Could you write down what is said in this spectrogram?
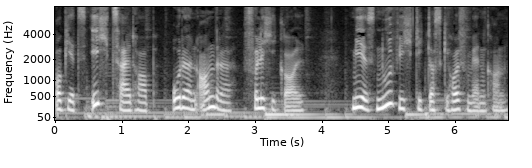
Ob jetzt ich Zeit habe oder ein anderer, völlig egal. Mir ist nur wichtig, dass geholfen werden kann.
